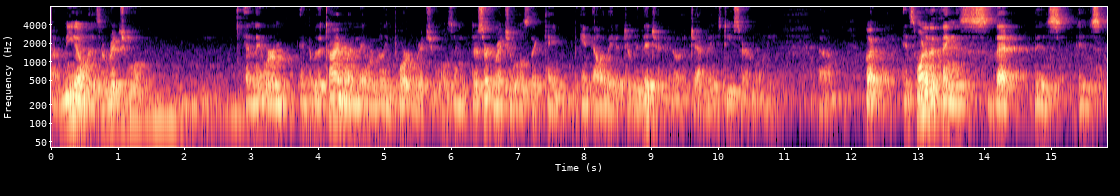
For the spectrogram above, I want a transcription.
a meal is a ritual. And they were, and there a time when they were really important rituals. And there's certain rituals that came became elevated to religion, you know, the Japanese tea ceremony. Um, but it's one of the things that is is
